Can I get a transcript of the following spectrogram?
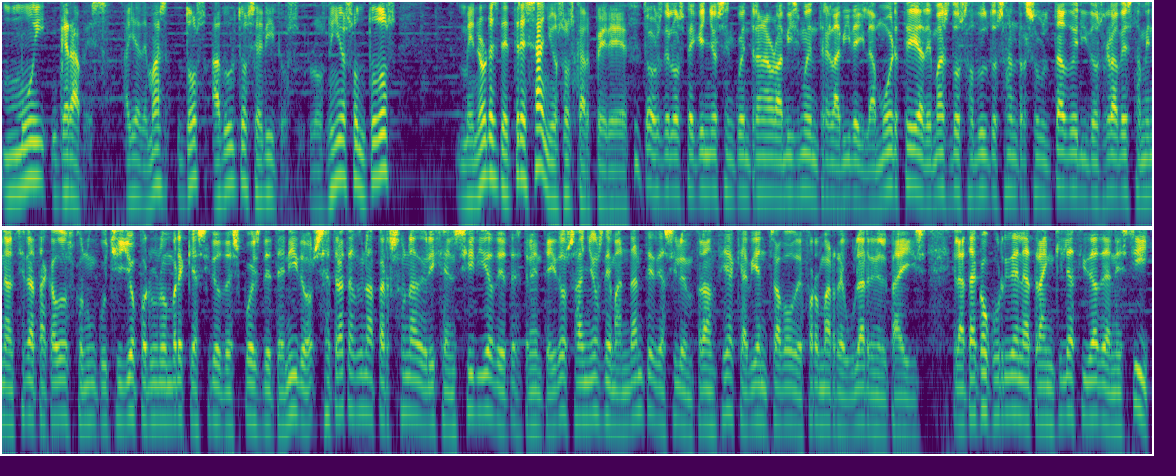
muy graves. Hay además dos adultos heridos. Los niños son todos menores de tres años, Óscar Pérez. Dos de los pequeños se encuentran ahora mismo entre la vida y la muerte. Además, dos adultos han resultado heridos graves también al ser atacados con un cuchillo por un hombre que ha sido después detenido. Se trata de una persona de origen sirio de 32 años, demandante de asilo en Francia, que había entrado de forma regular en el país. El ataque ocurrido en la tranquila ciudad de Annecy,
